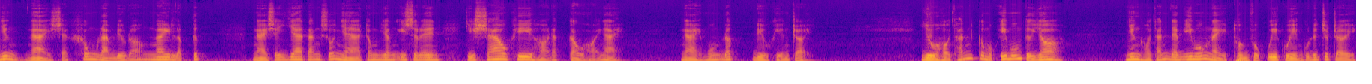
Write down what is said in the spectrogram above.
nhưng Ngài sẽ không làm điều đó ngay lập tức. Ngài sẽ gia tăng số nhà trong dân Israel chỉ sau khi họ đã cầu hỏi Ngài. Ngài muốn đất điều khiển trời. Dù hội thánh có một ý muốn tự do, nhưng hội thánh đem ý muốn này thuận phục uy quyền của Đức Chúa Trời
